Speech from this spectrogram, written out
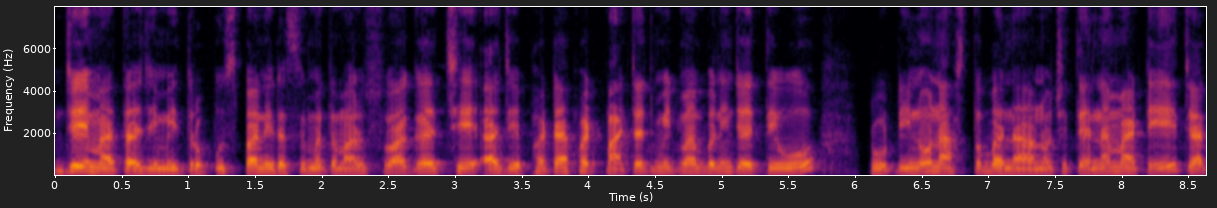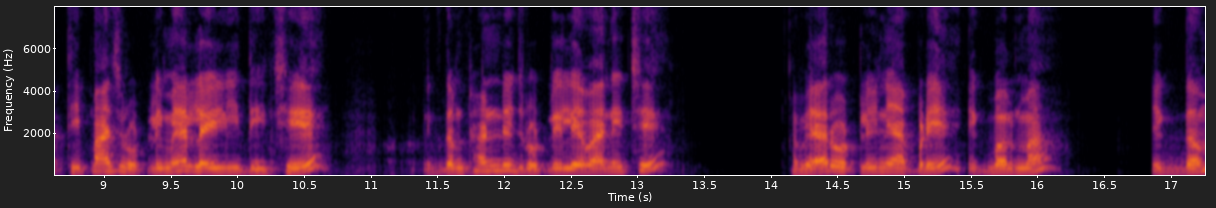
જય માતાજી મિત્રો, પુષ્પાની રસોઈમાં તમારું સ્વાગત છે. આજે ફટાફટ પાંચ જ મિનિટમાં બની જાય તેવો રોટીનો નાસ્તો બનાવવાનો છે. તેના માટે ચારથી પાંચ રોટલી મેં લઈ લીધી છે. એકદમ ઠંડી જ રોટલી લેવાની છે. હવે આ રોટલીને આપણે એક બોલમાં એકદમ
